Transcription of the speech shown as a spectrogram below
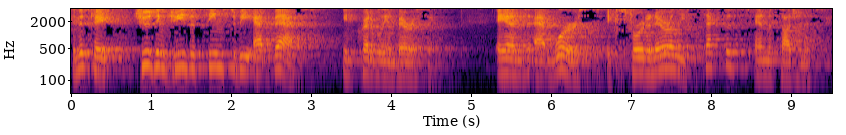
In this case, choosing Jesus seems to be at best incredibly embarrassing, and at worst, extraordinarily sexist and misogynistic.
